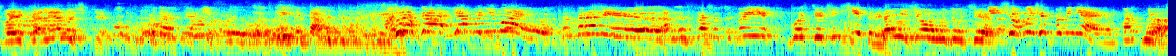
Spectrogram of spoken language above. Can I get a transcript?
Свои коленочки. Только я понимаю, со стороны э, Саша, что твои гости очень хитрые. Да ничего, мы тут все. Ничего, мы сейчас поменяем партнер.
